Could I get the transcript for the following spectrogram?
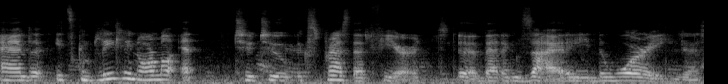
and uh, it's completely normal and to to express that fear uh, that anxiety the worry Yes.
